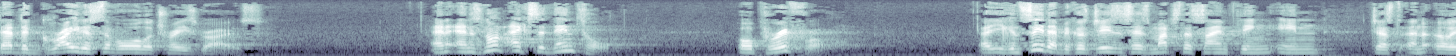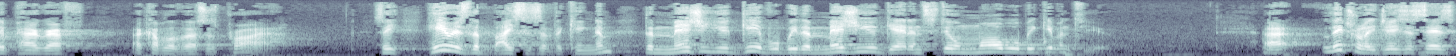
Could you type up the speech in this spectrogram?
that the greatest of all the trees grows. And, and it's not accidental or peripheral. Uh, you can see that because Jesus says much the same thing in just an earlier paragraph a couple of verses prior. See, here is the basis of the kingdom. The measure you give will be the measure you get, and still more will be given to you. Uh, literally, Jesus says,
